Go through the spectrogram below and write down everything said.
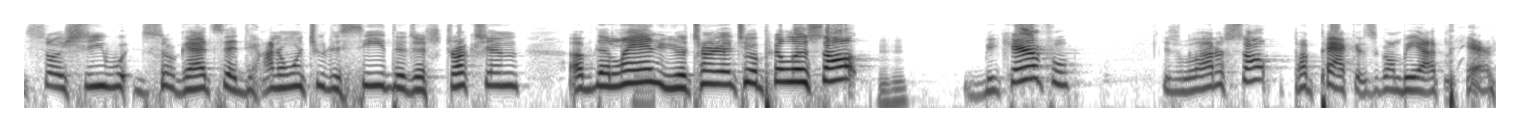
so she would. So God said, "I don't want you to see the destruction of the land. You're turning into a pillar of salt. Mm-hmm. Be careful. There's a lot of salt packets going to be out there.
